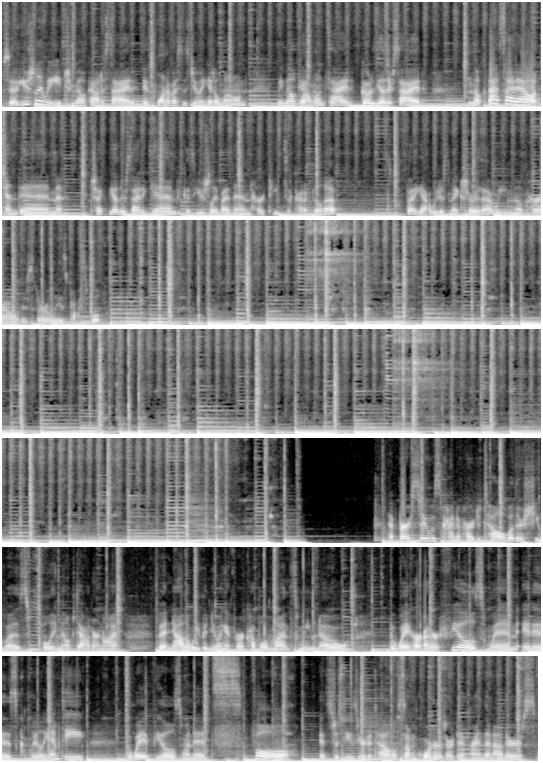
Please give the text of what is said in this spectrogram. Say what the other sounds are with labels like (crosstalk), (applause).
So usually we each milk out a side. If one of us is doing it alone, we milk out one side, go to the other side, milk that side out, and then check the other side again because usually by then her teats have kind of filled up. But yeah, we just make sure that we milk her out as thoroughly as possible. At first it was kind of hard to tell whether she was fully milked out or not, but now that we've been doing it for a couple of months, we know the way her udder feels when it is completely empty, the way it feels when it's full. It's just easier to tell. Some quarters are different than others,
